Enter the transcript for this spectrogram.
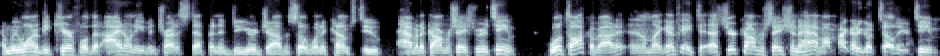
And we want to be careful that I don't even try to step in and do your job. And so when it comes to having a conversation with your team, we'll talk about it. And I'm like, okay, t- that's your conversation to have. I'm not going to go tell your team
